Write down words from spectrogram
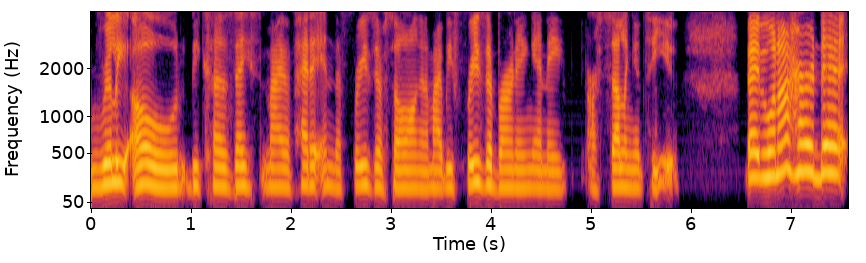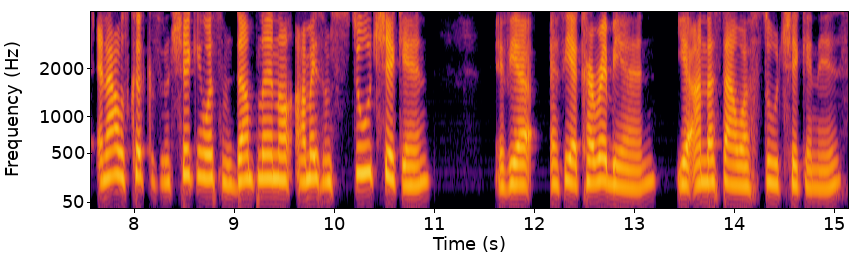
really old because they might have had it in the freezer so long and it might be freezer burning and they are selling it to you. Baby, when I heard that and I was cooking some chicken with some dumpling, on, I made some stewed chicken. If you're if you're Caribbean, you understand what stewed chicken is.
